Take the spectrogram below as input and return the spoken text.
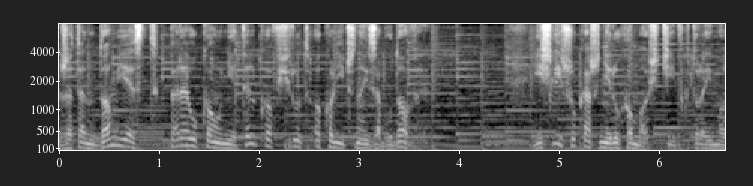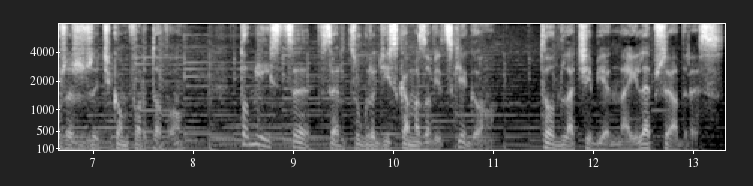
że ten dom jest perełką nie tylko wśród okolicznej zabudowy. Jeśli szukasz nieruchomości, w której możesz żyć komfortowo, to miejsce w sercu Grodziska Mazowieckiego to dla Ciebie najlepszy adres.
